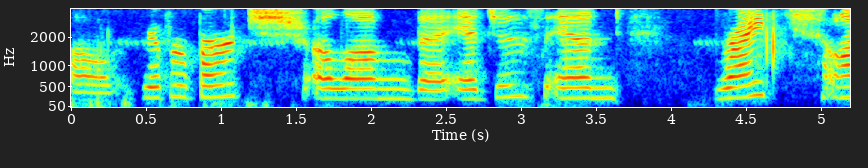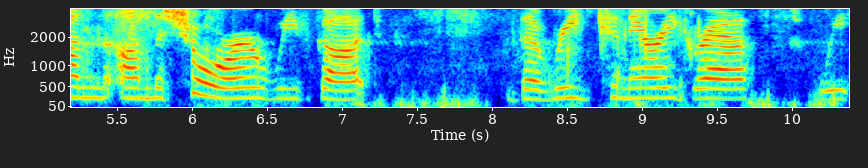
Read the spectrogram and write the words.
Uh, river birch along the edges, and right on on the shore, we've got the reed canary grass. We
